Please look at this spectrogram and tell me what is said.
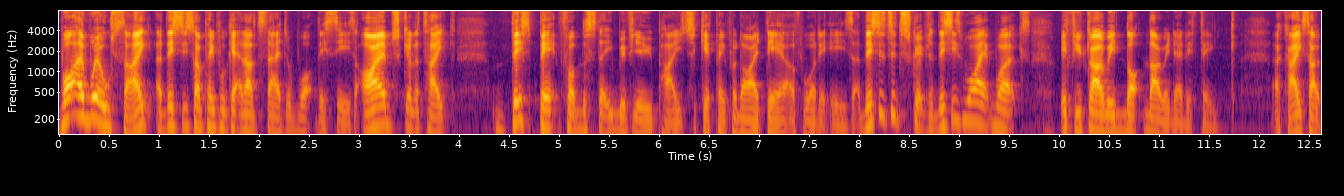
what I will say, and this is so people get an understanding of what this is, I'm just going to take this bit from the Steam review page to give people an idea of what it is. And this is the description. This is why it works if you go in not knowing anything. Okay, so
